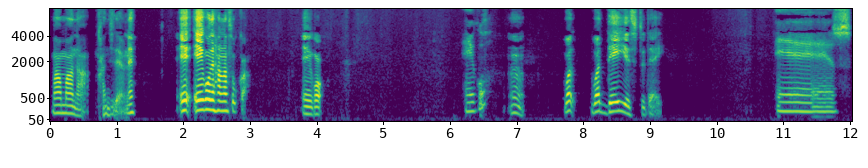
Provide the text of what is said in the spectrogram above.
まあまあな感じだよね。え、英語で話そうか。英語。英語？うん。What, what day is today? Is,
